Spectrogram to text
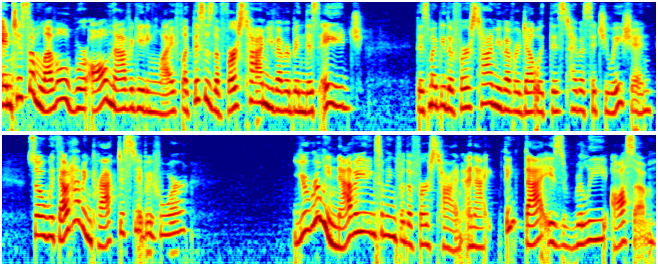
And to some level, we're all navigating life. Like, this is the first time you've ever been this age. This might be the first time you've ever dealt with this type of situation. So, without having practiced it before, you're really navigating something for the first time. And I think that is really awesome.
